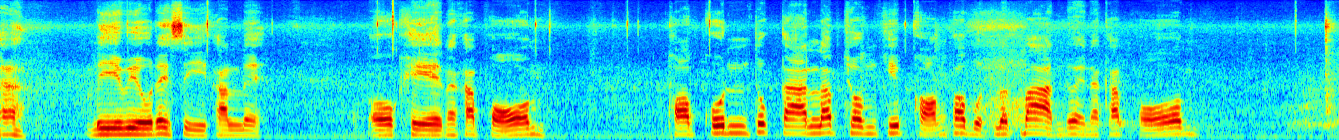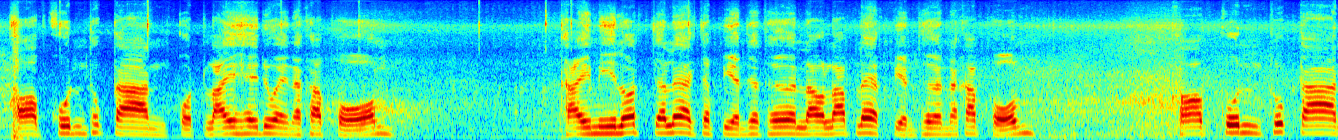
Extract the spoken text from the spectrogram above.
อะรีวิวได้ 4 คันเลย โอเคนะครับผม ขอบคุณทุกการรับชมคลิปของพ่อบุตรรถบ้านด้วยนะครับผม ขอบคุณทุกการกดไลค์ให้ด้วยนะครับผมใครมีรถจะแลกจะเปลี่ยนจะเทิร์นเรารับแลกเปลี่ยนเทิร์นนะครับผม ขอบคุณทุกการ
